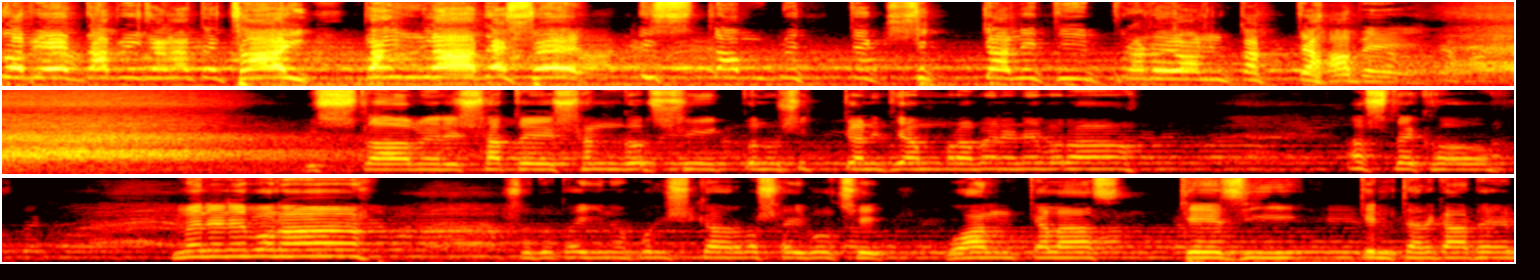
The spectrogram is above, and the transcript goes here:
তবে দাবি জানাতে চাই, বাংলাদেশে ইসলাম ভিত্তিক শিক্ষানীতি প্রণয়ন করতে হবে। ইসলামের সাথে সাংঘর্ষিক কোনো শিক্ষানীতি আমরা মেনে নেব না। আজ দেখো, মেনে নেব না। শুধু তাই না, পরিষ্কার ভাষায় বলছি, one class, KG kindergarten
